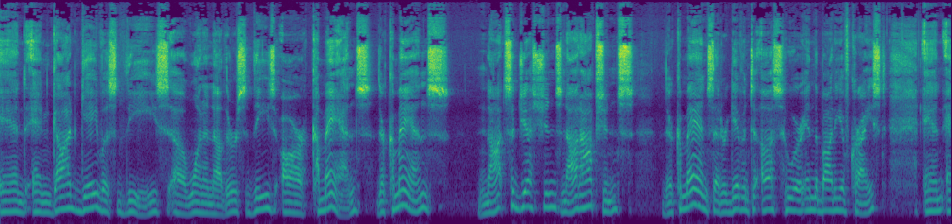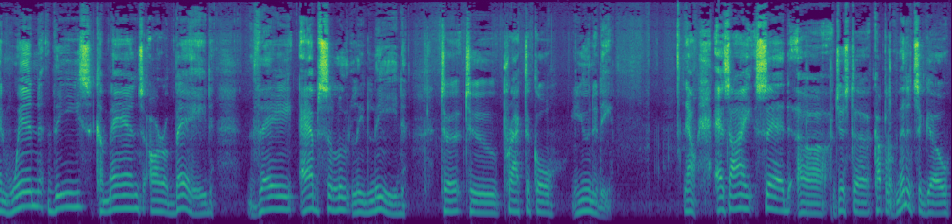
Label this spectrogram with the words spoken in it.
and and God gave us these uh, one another's. These are commands. They're commands, not suggestions, not options. They're commands that are given to us who are in the body of Christ, and and when these commands are obeyed, they absolutely lead to, to practical unity. Now, as I said uh, just a couple of minutes ago,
